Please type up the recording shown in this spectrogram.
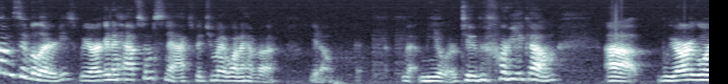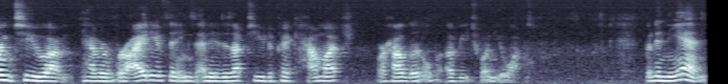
some similarities. We are going to have some snacks, but you might want to have a, you know, a meal or two before you come. Uh, we are going to um, have a variety of things, and it is up to you to pick how much or how little of each one you want. But in the end,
